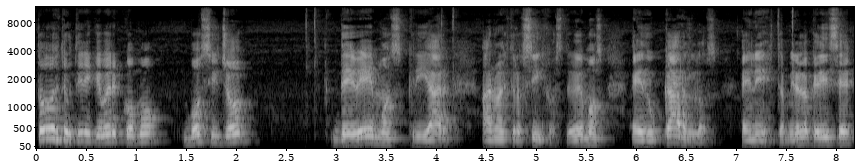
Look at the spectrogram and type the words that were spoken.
Todo esto tiene que ver cómo vos y yo debemos criar a nuestros hijos, debemos educarlos en esto. Mira lo que dice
